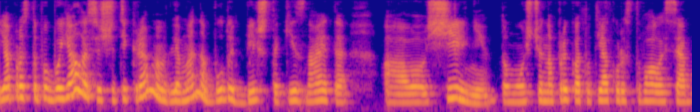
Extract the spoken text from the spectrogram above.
Я просто побоялася, що ті креми для мене будуть більш такі, знаєте, щільні. Тому що, наприклад, от я користувалася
